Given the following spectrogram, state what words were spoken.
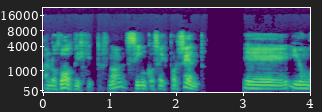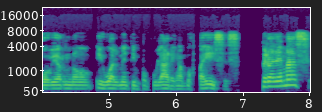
a los dos dígitos, ¿no? 5 o 6%, eh, y un gobierno igualmente impopular en ambos países. Pero además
